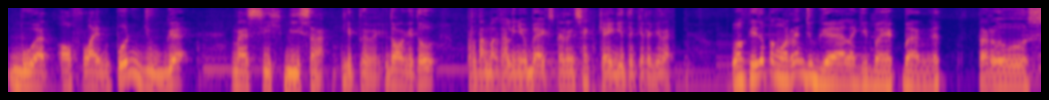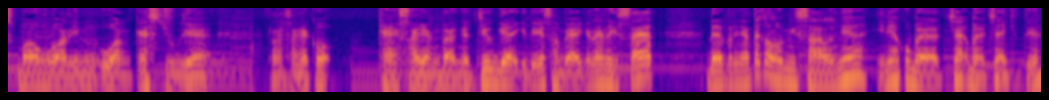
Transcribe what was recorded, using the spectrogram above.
buat offline pun juga masih bisa gitu. Itu waktu itu pertama kali nyoba experience-nya kayak gitu kira-kira. Waktu itu pengeluaran juga lagi banyak banget. Terus mau ngeluarin uang cash juga. Rasanya kok kayak sayang banget juga gitu ya sampai akhirnya riset dan ternyata kalau misalnya ini aku baca baca gitu ya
